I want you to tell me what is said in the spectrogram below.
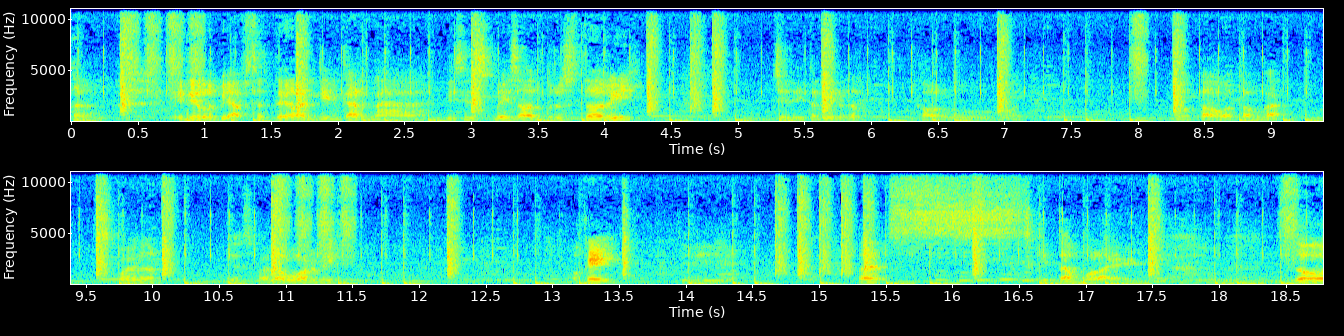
Ini lebih absurd lagi karena this is based on true story. Jadi tapi tetap kalau mau mau tahu atau enggak spoiler ya spoiler warning Oke, jadi let's kita mulai. So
